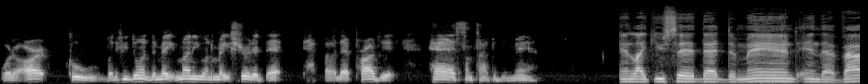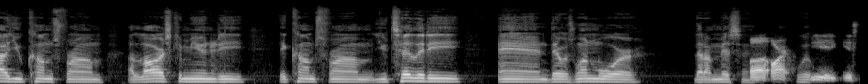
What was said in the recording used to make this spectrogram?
Or the art, cool. But if you're doing it to make money, you want to make sure that that uh, that project has some type of demand. And like you said, that demand and that value comes from a large community. It comes from utility, and there was one more that I'm missing? Uh, art. yeah, it's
